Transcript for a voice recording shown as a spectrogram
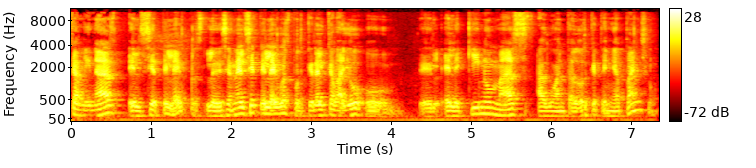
caminar el siete leguas. Le decían el siete leguas porque era el caballo o el, equino más aguantador que tenía Pancho.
